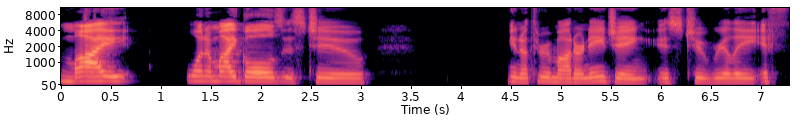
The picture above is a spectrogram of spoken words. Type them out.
my one of my goals is to you know through modern aging is to really if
